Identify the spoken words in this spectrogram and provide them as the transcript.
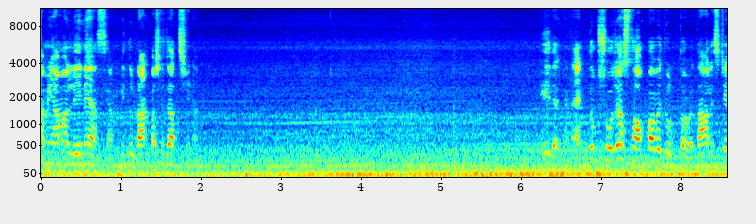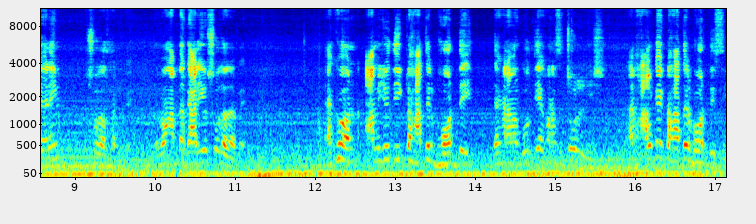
আমি আমার লেনে আছি, আমি কিন্তু ডান পাশে যাচ্ছি না। এই দেখেন, একদম সোজা সফট ভাবে ধরতে হবে, তাহলে স্টিয়ারিং সোজা থাকবে এবং আপনার গাড়িও সোজা যাবে। এখন আমি যদি একটু হাতের ভর দেই, দেখেন আমার গতি এখন আছে চল্লিশ, আমি হালকা একটু হাতের ভর দিছি।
